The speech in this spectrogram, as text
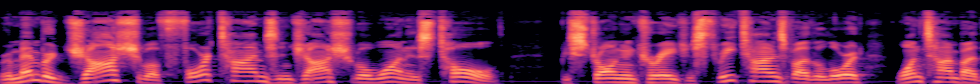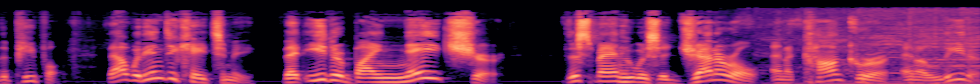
Remember, Joshua, four times in Joshua 1 is told, be strong and courageous. Three times by the Lord, one time by the people. That would indicate to me that either by nature, this man who was a general and a conqueror and a leader,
